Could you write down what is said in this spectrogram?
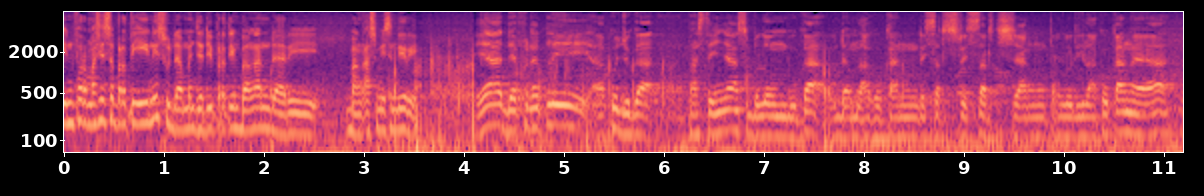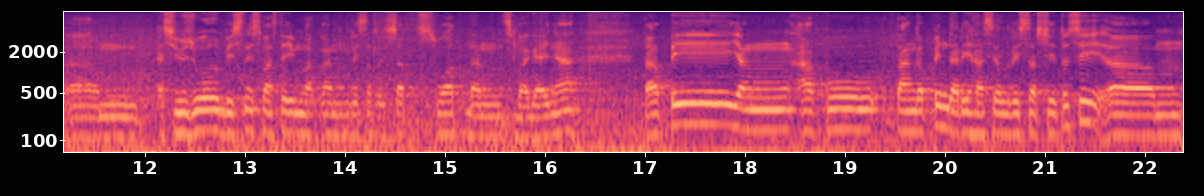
informasi seperti ini sudah menjadi pertimbangan dari Bang Asmi sendiri? Ya, definitely aku juga pastinya sebelum buka udah melakukan research-research yang perlu dilakukan ya. Um, as usual, bisnis pasti melakukan research-research SWOT dan sebagainya. Tapi yang aku tanggepin dari hasil research itu sih um,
